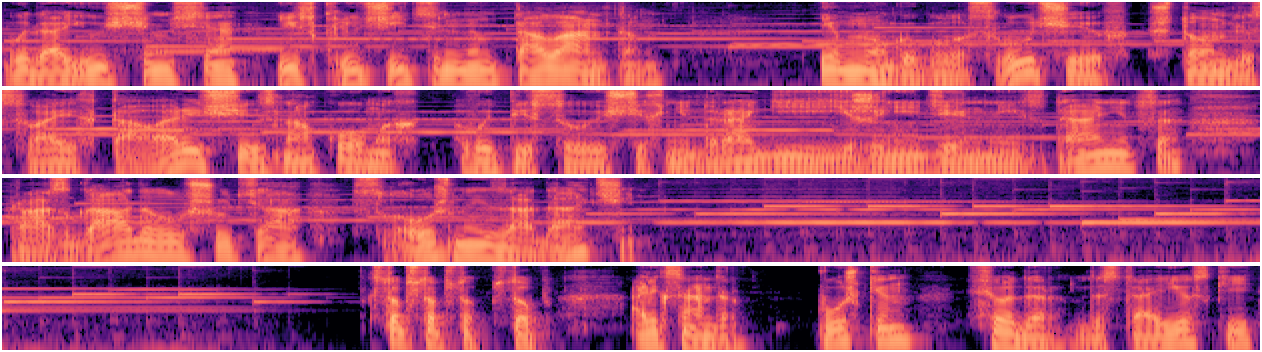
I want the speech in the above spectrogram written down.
выдающимся, исключительным талантом – и много было случаев, что он для своих товарищей и знакомых, выписывающих недорогие еженедельные изданица, разгадывал, шутя, сложные задачи. Стоп, стоп, стоп, стоп. Александр Пушкин, Федор Достоевский,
